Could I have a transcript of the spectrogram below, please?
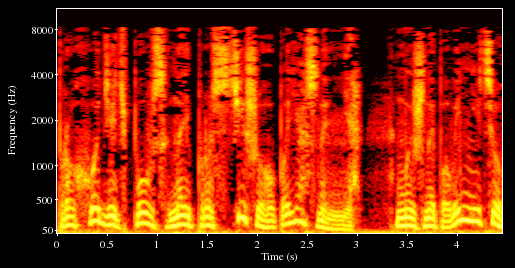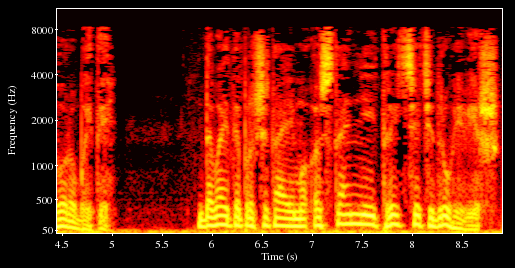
проходять повз найпростішого пояснення. Ми ж не повинні цього робити. Давайте прочитаємо останній 32-й вірш.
